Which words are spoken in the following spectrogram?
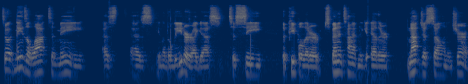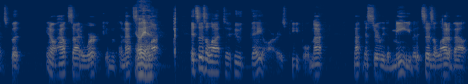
So it means a lot to me as as you know the leader, I guess, to see the people that are spending time together, not just selling insurance, but you know outside of work and, and that says oh, yeah. a lot it says a lot to who they are as people, not not necessarily to me, but it says a lot about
